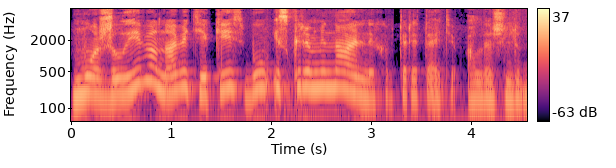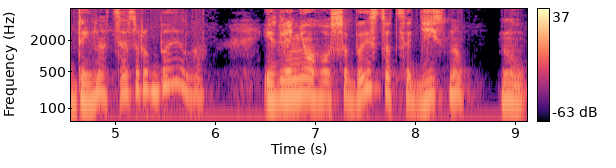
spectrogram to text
Можливо, навіть якийсь був із кримінальних авторитетів, але ж людина це зробила. І для нього особисто це дійсно ну,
